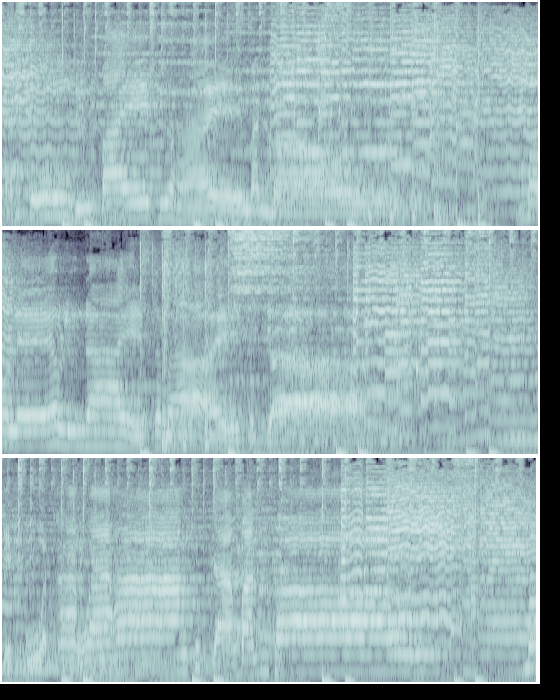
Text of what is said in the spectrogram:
ฉันจึงดื่มไปเพื่อให้มันเมาเมาเล แล้วลืมได้สบายทุกอย่างเจ็บปวดอ้างว้างทุกอย่างบรรเทาเมา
